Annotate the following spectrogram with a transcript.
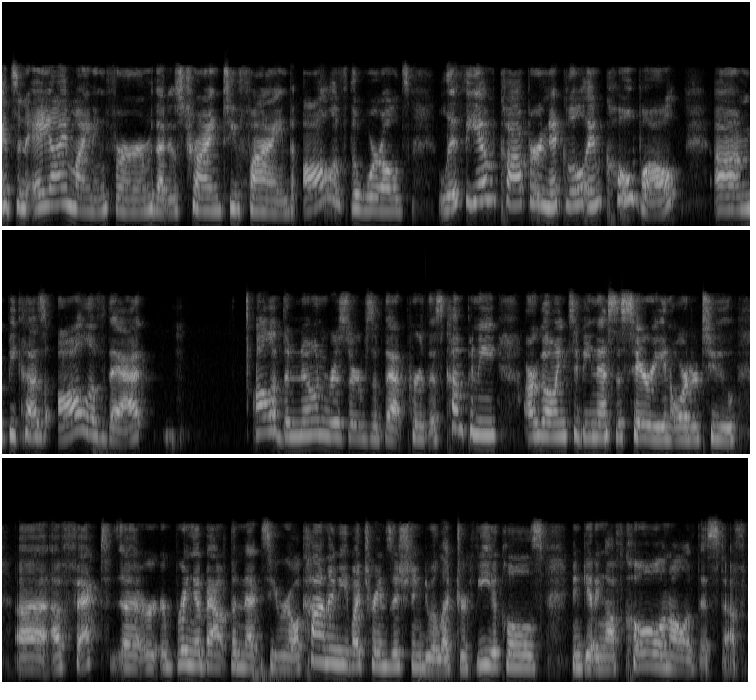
it's an AI mining firm that is trying to find all of the world's lithium, copper, nickel, and cobalt um, because all of that all of the known reserves of that per this company are going to be necessary in order to uh, affect uh, or, bring about the net zero economy by transitioning to electric vehicles and getting off coal and all of this stuff.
